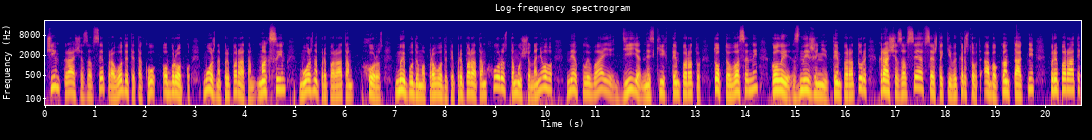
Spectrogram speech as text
Чим краще за все проводити таку обробку? Можна препаратом Максим, можна препаратом Хорус. Ми будемо проводити препаратом Хорус, тому що на нього не впливає дія низьких температур. Тобто восени, коли знижені температури, краще за все все ж таки використовувати або контактні препарати,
